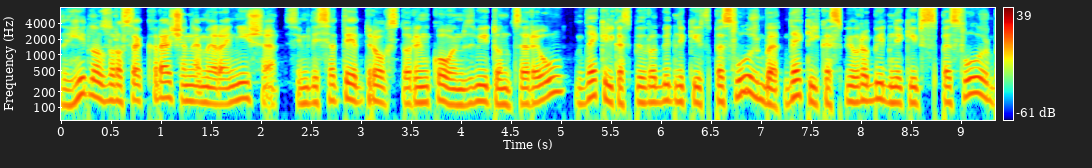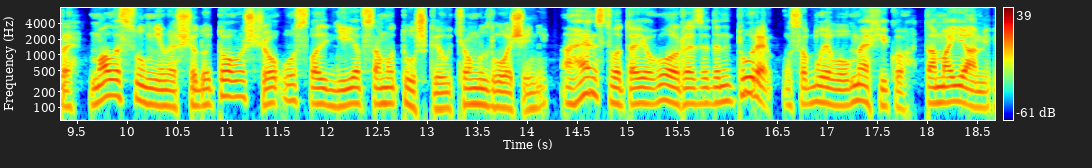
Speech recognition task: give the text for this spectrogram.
Згідно з розсекреченими раніше 73-сторінковим звітом ЦРУ, декілька співробітників спецслужби, декілька співробітників спецслужби мали сумніви щодо того, що Освальд діяв самотужки у цьому злочині. Агентство та його резидентури, особливо в Мехіко та Майамі,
